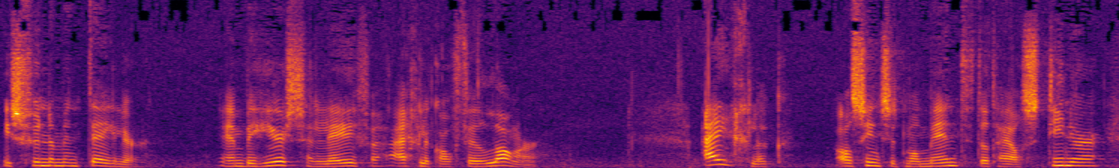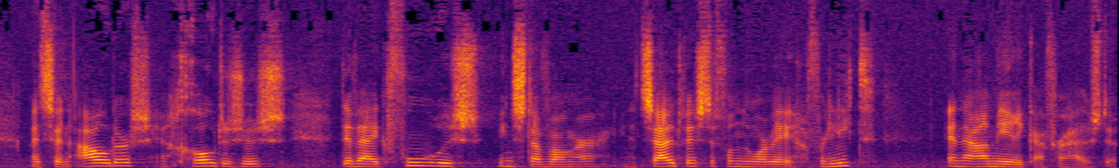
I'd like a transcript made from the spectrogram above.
is fundamenteler en beheerst zijn leven eigenlijk al veel langer. Eigenlijk al sinds het moment dat hij als tiener met zijn ouders en grote zus de wijk Furus in Stavanger in het zuidwesten van Noorwegen verliet en naar Amerika verhuisde.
